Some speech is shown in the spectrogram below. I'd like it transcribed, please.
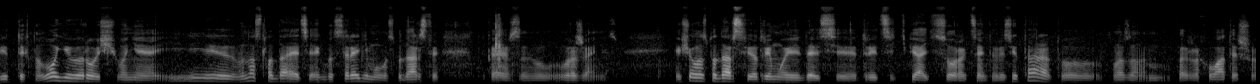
від технологій вирощування, і вона складається якби в середньому господарстві така врожайність. Якщо в господарстві отримує десь 35-40 центнерів з гектара, то можна перерахувати, що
